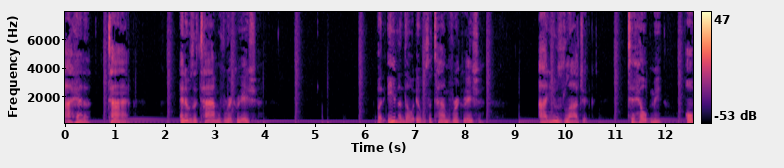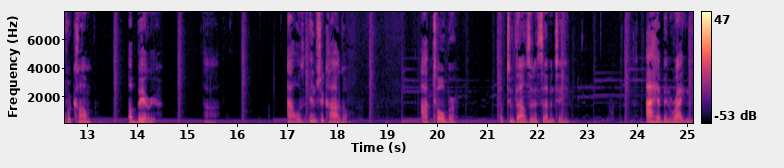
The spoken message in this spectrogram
I had a time, and it was a time of recreation. But even though it was a time of recreation, I used logic to help me overcome a barrier. I was in Chicago, October of 2017. I had been writing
